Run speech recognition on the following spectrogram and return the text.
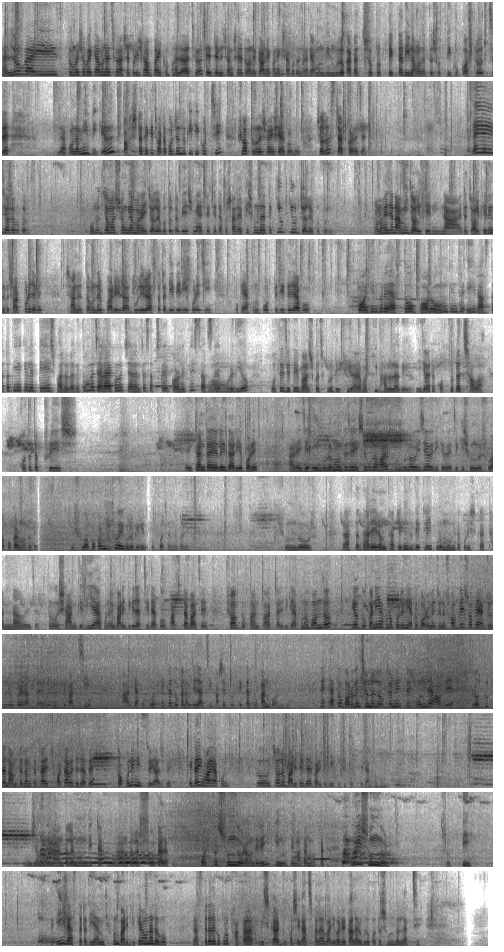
Hello guys তোমরা সবাই কেমন আছো? আশা করি সবাই খুব ভালো আছো। তেজজানি সংসারে তোমাদেরকে অনেক অনেক স্বাগত জানাই। কেমন দিনগুলো কাটাচ্ছ? প্রত্যেকটা দিন আমাদের তো সত্যিই খুব কষ্ট হচ্ছে। এখন আমি বিকেল পাঁচটা থেকে ছটা পর্যন্ত কি কি করছি সব তোমাদের সঙ্গে শেয়ার করব। চলো স্টার্ট করা যাক। এই এই এই জলের বোতল। হলুদ জামার সঙ্গে আমার এই জলের বোতলটা বেশ ম্যাচ হয়েছে। দেখো সানের কি সুন্দর একটা কিউট কিউট জলের বোতল। মনে হয় যেন আমি জল খেয়ে নিই। না এটা জল খেয়ে নিলে তো শর্ট পড়ে যাবে। সানের তো আমাদের বাড়ির গলির রাস্তাটা দিয়ে বেরিয়ে পড়েছি। ওকে এখন পড়তে দিতে যাব। কয়দিন ধরে এত গরম কিন্তু এই রাস্তাটা দিয়ে গেলে বেশ ভালো লাগে। তোমরা যারা এখনও চ্যানেলটা সাবস্ক্রাইব করনি প্লিজ সাবস্ক্রাইব করে দিও। পথে যেতে বাঁশ গাছগুলো দেখি আর আমার কি ভালো লাগে। এই জায়গাটা কতটা ছাওয়া কতটা ফ্রেশ এইখানটা এলেই দাঁড়িয়ে পড়ে। আর এই যে এইগুলোর মধ্যে যে ইসেগুলো হয়, ফুলগুলো ওই যে ওইদিকে হয়েছে। কি সুন্দর শুয়াপোকার মতো দেখ। ওই শুয়াপোকার মতো এগুলোকে কিন্তু খুব পছন্দ করে। সুন্দর। রাস্তার ধারে এরম থাকলে কিন্তু দেখলেই পুরো মনটা পরিষ্কার, ঠান্ডা হয়ে যায়। তো শানকে দিয়ে এখন আমি বাড়ির দিকে যাচ্ছি, দেখো পাঁচটা বাজে। সব দোকান পাট চারিদিকে এখনও বন্ধ। কেউ দোকানই এখনও খোলেনি এত গরমের জন্য। সবে সবে একজন দুজন করে রাস্তায় আমি দেখতে পাচ্ছি। আর দেখো প্রত্যেকটা দোকান, আমি যে যাচ্ছি, পাশের প্রত্যেকটা দোকান বন্ধ। হ্যাঁ এত গরমের জন্য লোকজন নিশ্চয়ই সন্ধে হবে, রোদ্দুরটা নামতে নামতে প্রায় ছটা বেজে যাবে, তখনই নিশ্চয়ই আসবে। এটাই হয় এখন। তো চলো বাড়িতে যাই, বাড়িতে গিয়ে কী কী করছি দেখাবো। এই যে আমাদের নারায়ণতলার মন্দিরটা নারায়ণতলার শোটা দেখো, কত সুন্দর আমাদের এই তিন মাথার মোড়টা, খুবই সুন্দর, সত্যি। তো এই রাস্তাটা দিয়ে আমি যখন বাড়ির দিকে রওনা দেবো। রাস্তাটা দেখো পুরো ফাঁকা আর পরিষ্কার, দুপাশে গাছপালা, বাড়িঘরের কালারগুলো কত সুন্দর লাগছে।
